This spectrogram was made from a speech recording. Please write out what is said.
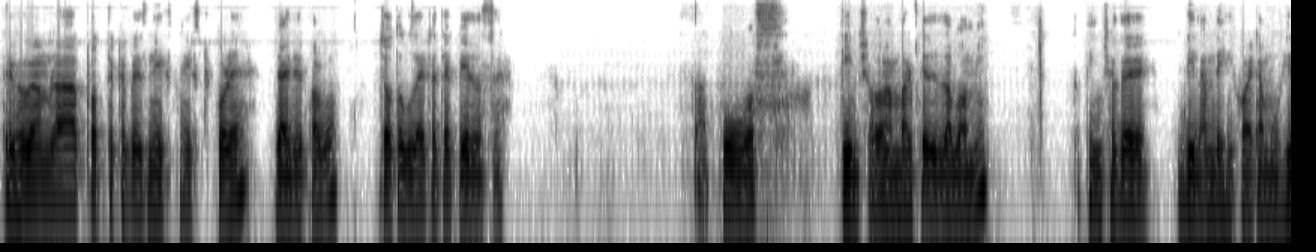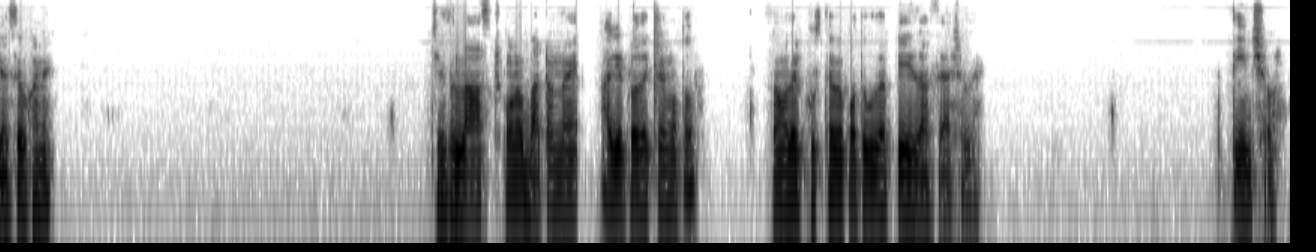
তো এইভাবে আমরা প্রত্যেকটা পেজ নেক্সট নেক্সট করে যাইতে পারব। যতগুলো এটাতে পেজ আছে। সাপোজ তিনশো নাম্বার পেজে যাব আমি। তো তিনশোতে দিলাম দেখি কয়টা মুভি আছে ওখানে। যেহেতু লাস্ট কোনো বাটন নাই, আগের প্রজেক্টের মতো। তো আমাদের খুঁজতে হবে কতগুলো পেজ আছে আসলে। তিনশো।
